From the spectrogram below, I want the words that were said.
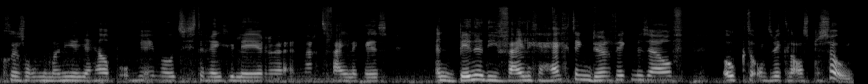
gezonde manier je helpen om je emoties te reguleren en waar het veilig is. En binnen die veilige hechting durf ik mezelf ook te ontwikkelen als persoon.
